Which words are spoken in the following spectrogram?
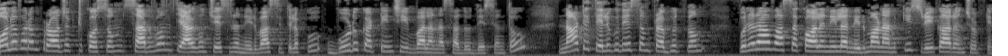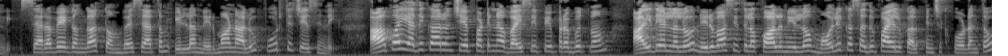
పోలవరం ప్రాజెక్టు కోసం సర్వం త్యాగం చేసిన నిర్వాసితులకు గూడు కట్టించి ఇవ్వాలన్న సదుద్దేశంతో నాటి తెలుగుదేశం ప్రభుత్వం పునరావాస కాలనీల నిర్మాణానికి శ్రీకారం చుట్టింది. శరవేగంగా తొంభై శాతం ఇళ్ళ నిర్మాణాలు పూర్తి చేసింది. ఆపై అధికారం చేపట్టిన వైసీపీ ప్రభుత్వం ఐదేళ్ళలో నిర్వాసితుల కాలనీల్లో మౌలిక సదుపాయాలు కల్పించకపోవడంతో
